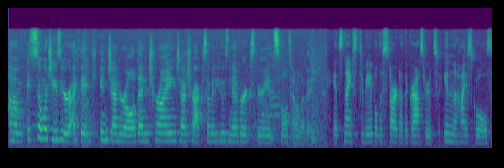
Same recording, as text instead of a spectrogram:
Um, it's so much easier, I think, in general, than trying to attract somebody who's never experienced small town living. It's nice to be able to start at the grassroots in the high schools,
